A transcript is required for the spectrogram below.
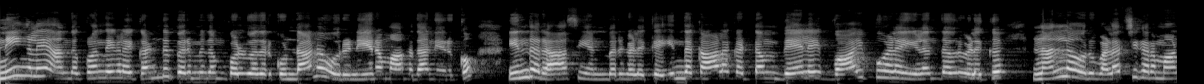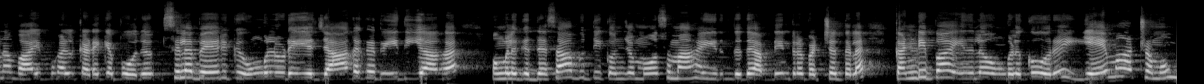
நீங்களே அந்த குழந்தைகளை கண்டு பெருமிதம் கொள்வதற்குண்டான ஒரு நேரமாக தான் இருக்கும். இந்த ராசி என்பர்களுக்கு இந்த காலகட்டம் வேலை வாய்ப்புகளை இழந்தவர்களுக்கு நல்ல ஒரு வளர்ச்சிகரமான வாய்ப்புகள் கிடைக்க போது சில பேருக்கு உங்களுடைய ஜாதக ரீதியாக உங்களுக்கு தசாபுத்தி கொஞ்சம் மோசமாக இருந்தது அப்படின்ற பட்சத்துல கண்டிப்பா இதுல உங்களுக்கு ஒரு ஏமாற்றமும்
